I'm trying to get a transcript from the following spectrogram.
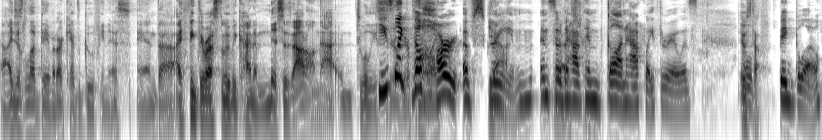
I just love David Arquette's goofiness, and uh, I think the rest of the movie kind of misses out on that. To at least he's like the point, heart of yeah. Scream, and so Yeah, to have true. him gone halfway through was it was a tough. big blow.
